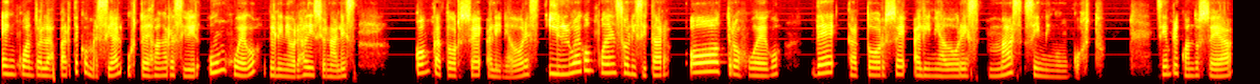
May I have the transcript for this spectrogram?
En cuanto a la parte comercial, ustedes van a recibir un juego de lineadores adicionales con 14 alineadores y luego pueden solicitar otro juego de 14 alineadores más sin ningún costo, siempre y cuando sea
